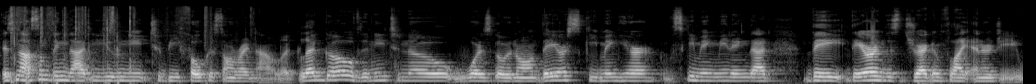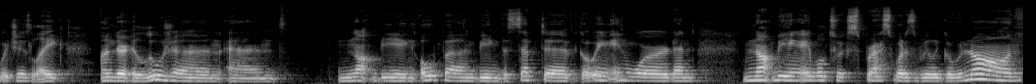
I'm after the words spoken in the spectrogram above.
it's not something that you need to be focused on right now. Like let go of the need to know what is going on. They are scheming here. Scheming meaning that they they are in this dragonfly energy, which is like under illusion and not being open, being deceptive, going inward and not being able to express what is really going on.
